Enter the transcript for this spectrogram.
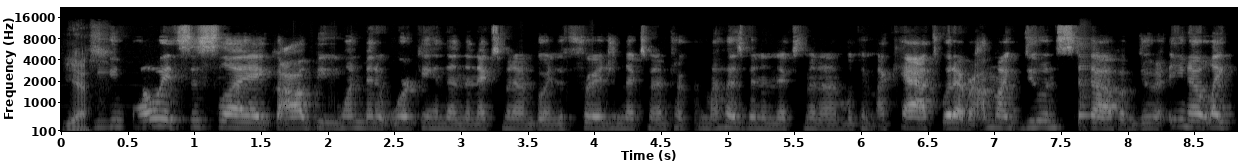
Yes. You know, it's just like I'll be one minute working, and then the next minute I'm going to the fridge, and the next minute I'm talking to my husband, and the next minute I'm looking at my cats, whatever. I'm like doing stuff. I'm doing, you know, like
